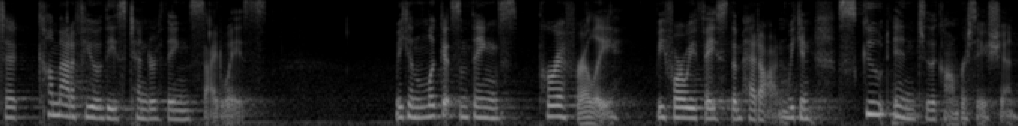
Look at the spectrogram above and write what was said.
to come at a few of these tender things sideways. We can look at some things peripherally before we face them head on. We can scoot into the conversation.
